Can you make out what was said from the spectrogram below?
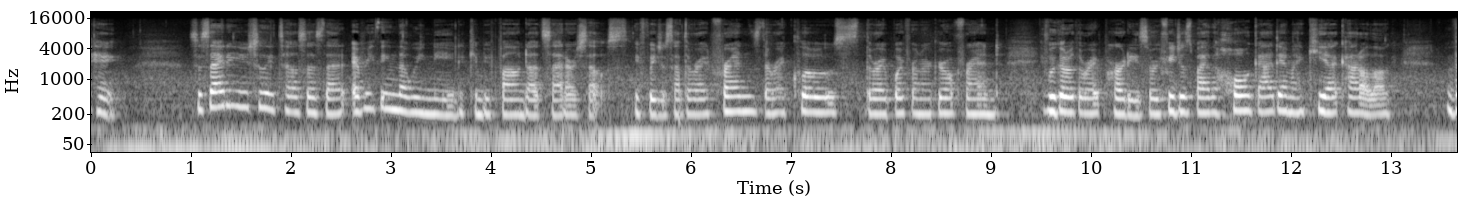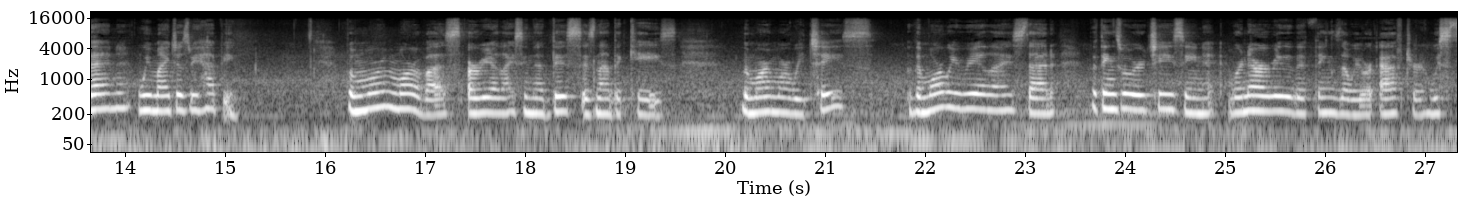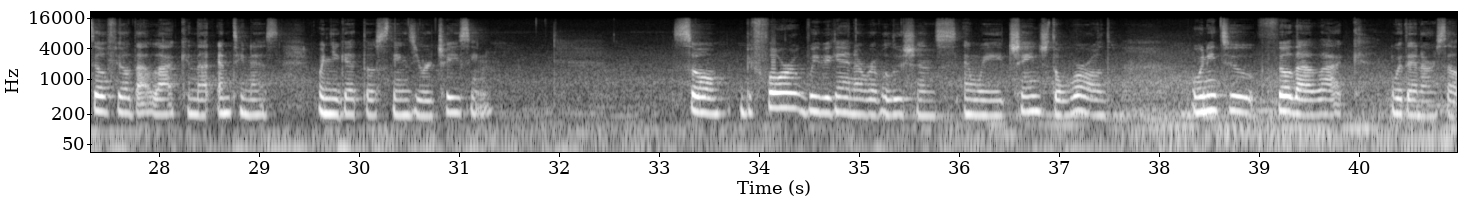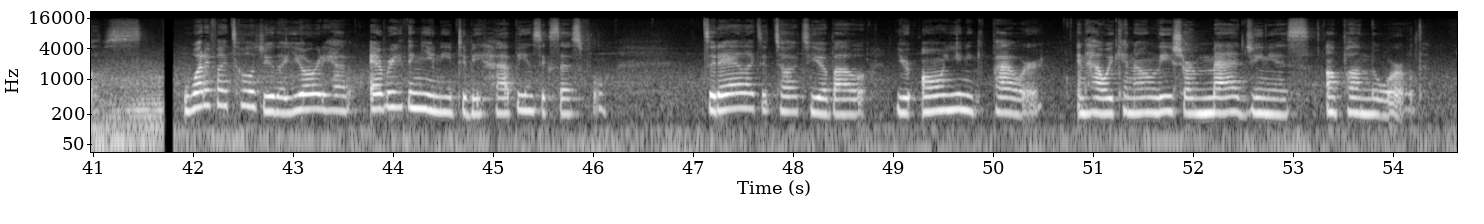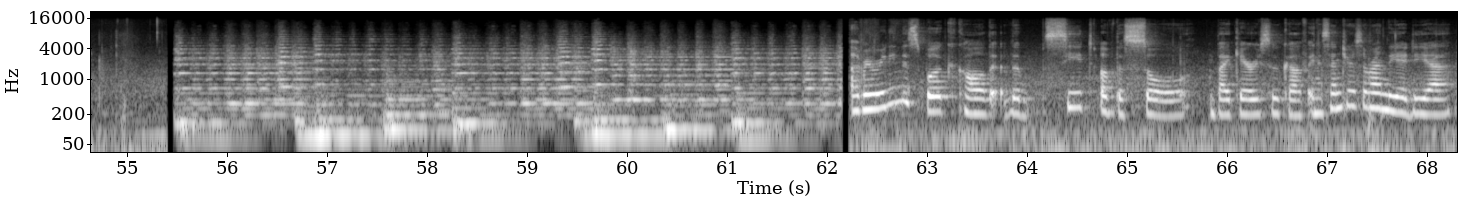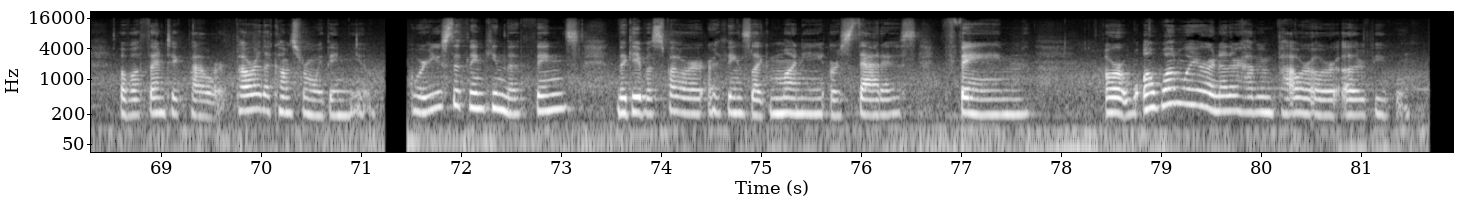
Hey, society usually tells us that everything that we need can be found outside ourselves. If we just have the right friends, the right clothes, the right boyfriend or girlfriend, if we go to the right parties, or if we just buy the whole goddamn IKEA catalog, then we might just be happy. But more and more of us are realizing that this is not the case. The more and more we chase, the more we realize that the things we were chasing were never really the things that we were after. We still feel that lack and that emptiness when you get those things you were chasing. So, before we begin our revolutions and we change the world, we need to fill that lack within ourselves. What if I told you that you already have everything you need to be happy and successful? Today, I'd like to talk to you about your own unique power and how we can unleash our mad genius upon the world. I've been reading this book called The Seat of the Soul by Gary Zukav, and it centers around the idea of authentic power, power that comes from within you. We're used to thinking that things that give us power are things like money or status, fame, or uh, one way or another having power over other people.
